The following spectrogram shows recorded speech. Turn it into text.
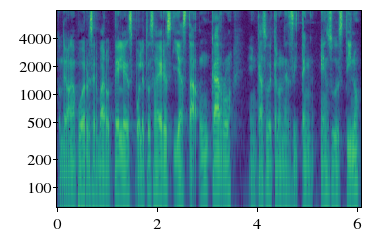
donde van a poder reservar hoteles, boletos aéreos y hasta un carro en caso de que lo necesiten en su destino.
